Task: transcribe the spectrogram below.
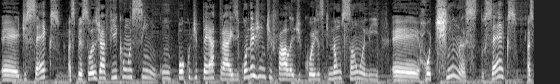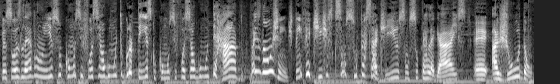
é, de sexo, as pessoas já ficam assim com um pouco de pé atrás e quando a gente fala de coisas que não são ali é, rotinas do sexo, as pessoas levam isso como se fosse algo muito grotesco, como se fosse algo muito errado. Mas não, gente, tem fetiches que são super sadios, são super legais, é, ajudam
